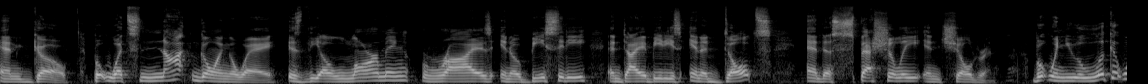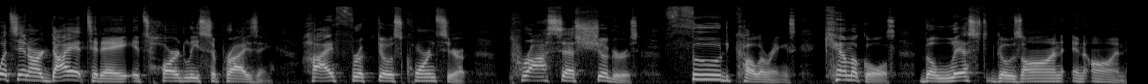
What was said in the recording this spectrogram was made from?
and go. But what's not going away is the alarming rise in obesity and diabetes in adults and especially in children. But when you look at what's in our diet today, it's hardly surprising. High fructose corn syrup, processed sugars, food colorings, chemicals, the list goes on and on.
